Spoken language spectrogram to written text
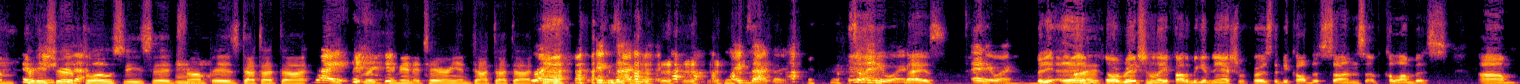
I'm pretty sure. Pelosi said Hmm. Trump is dot dot dot Right. a great humanitarian dot dot dot. Right. Exactly. exactly. So anyway, nice. anyway, But it- and But- so originally, Father McGivney actually proposed to be called the Sons of Columbus. Um,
